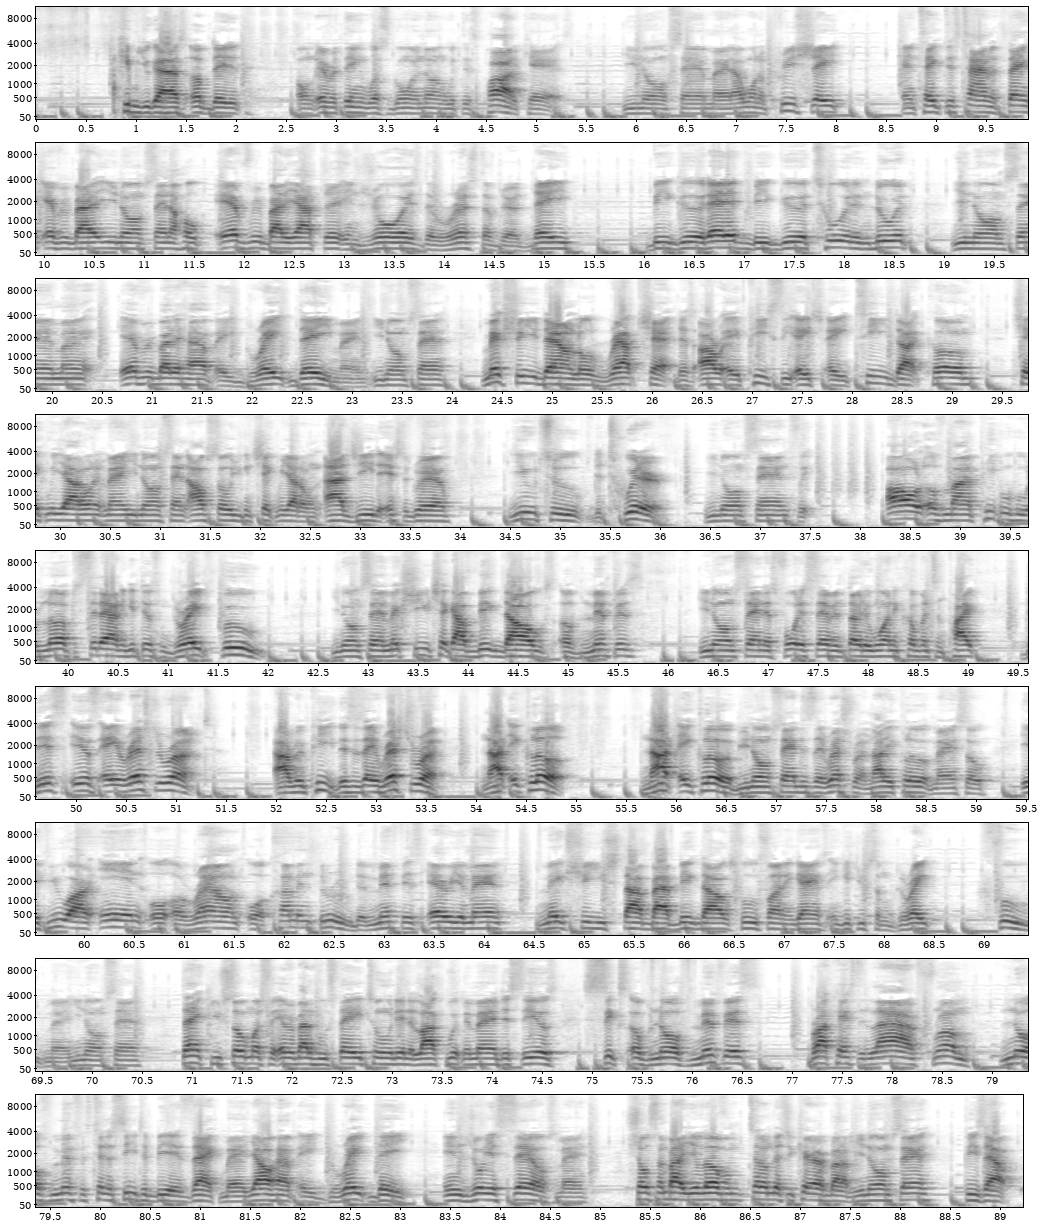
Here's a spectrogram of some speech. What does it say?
keeping you guys updated on everything what's going on with this podcast. You know what I'm saying, man? I want to appreciate and take this time to thank everybody. You know what I'm saying? I hope everybody out there enjoys the rest of their day. Be good at it, be good to it, and do it. You know what I'm saying, man? Everybody have a great day, man. You know what I'm saying? Make sure you download Rap Chat. That's R A P C H A T dot com. Check me out on it, man. You know what I'm saying? Also, you can check me out on IG, the Instagram, YouTube, the Twitter. You know what I'm saying? For all of my people who love to sit down and get them some great food. You know what I'm saying? Make sure you check out Big Dogs of Memphis. You know what I'm saying? It's 4731 in Covington Pike. This is a restaurant. I repeat, this is a restaurant, not a club. Not a club. You know what I'm saying? This is a restaurant, not a club, man. So if you are in or around or coming through the Memphis area, man, make sure you stop by Big Dogs Food Fun and Games and get you some great food, man. You know what I'm saying? Thank you so much for everybody who stayed tuned in and locked with me, man. This is Six of North Memphis, broadcasting live from North Memphis, Tennessee, to be exact, man. Y'all have a great day. Enjoy yourselves, man. Show somebody you love them. Tell them that you care about them. You know what I'm saying? Peace out.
